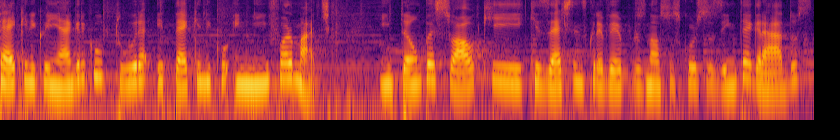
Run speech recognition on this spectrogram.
técnico em agricultura e técnico em informática. Então, pessoal que quiser se inscrever para os nossos cursos integrados,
